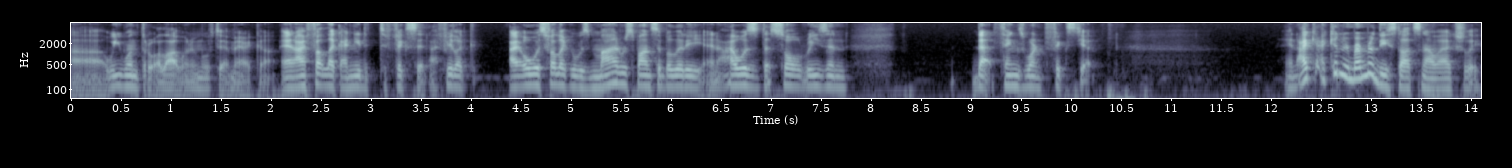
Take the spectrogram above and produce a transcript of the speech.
uh, we went through a lot when we moved to America, and I felt like I needed to fix it. I feel like I always felt like it was my responsibility, and I was the sole reason that things weren't fixed yet. And I, I can remember these thoughts now, actually.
